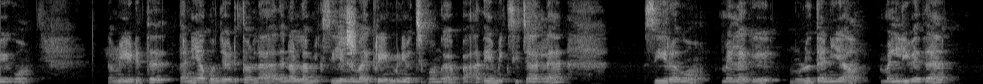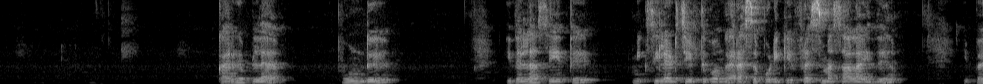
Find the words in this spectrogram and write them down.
வேகும். நம்ம எடுத்த தனியாக கொஞ்சம் எடுத்தோம்ல அதை நல்லா மிக்சியில் இந்த மாதிரி கிரைண்ட் பண்ணி வச்சுக்கோங்க. இப்போ அதே மிக்சி ஜாரில் சீரகம் மிளகு முழு தனியா மல்லி விதை கருவேப்பிலை பூண்டு இதெல்லாம் சேர்த்து மிக்சியில் அடித்து எடுத்துக்கோங்க. ரசப்பொடிக்கு ஃப்ரெஷ் மசாலா இது. இப்போ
